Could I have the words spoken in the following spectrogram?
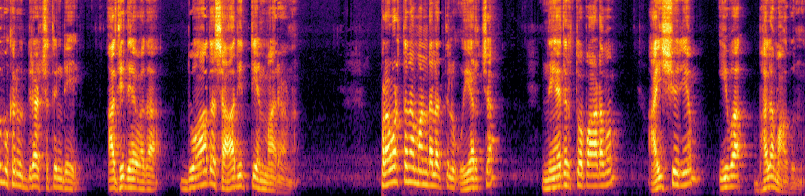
മുഖരുദ്രാക്ഷത്തിന്റെ അധിദേവത ദ്വാദശാദിത്യന്മാരാണ്. പ്രവർത്തന മണ്ഡലത്തിൽ ഉയർച്ച നേതൃത്വപാടവം ഐശ്വര്യം ഇവ ഫലമാകുന്നു.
